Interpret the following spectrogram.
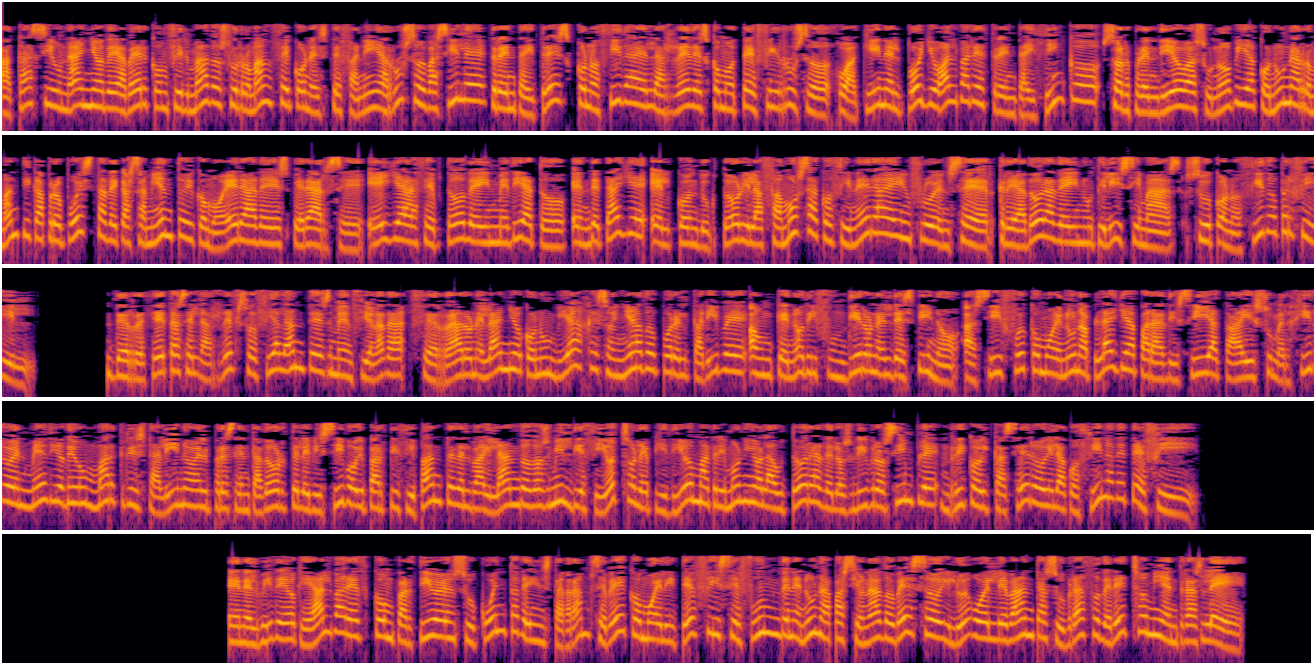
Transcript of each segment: A casi un año de haber confirmado su romance con Estefanía Russo Basile, 33, conocida en las redes como Tefi Russo, Joaquín El Pollo Álvarez, 35, sorprendió a su novia con una romántica propuesta de casamiento y como era de esperarse, ella aceptó de inmediato. En detalle, el conductor y la famosa cocinera e influencer, creadora de Inutilísimas, su conocido perfil de recetas en la red social antes mencionada, cerraron el año con un viaje soñado por el Caribe, aunque no difundieron el destino, así fue como en una playa paradisíaca y sumergido en medio de un mar cristalino el presentador televisivo y participante del Bailando 2018 le pidió matrimonio a la autora de los libros Simple, Rico y Casero y La cocina de Tefi. En el vídeo que Álvarez compartió en su cuenta de Instagram se ve como él y Tefi se funden en un apasionado beso y luego él levanta su brazo derecho mientras lee.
